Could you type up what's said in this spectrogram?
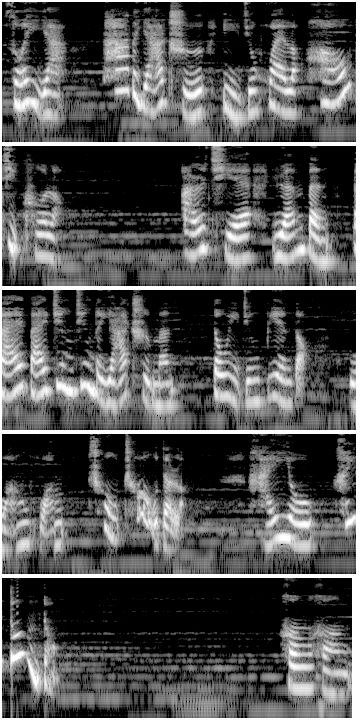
所以呀，他的牙齿已经坏了好几颗了，而且原本白白净净的牙齿们都已经变得黄黄、臭臭的了，还有黑洞洞。哼哼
